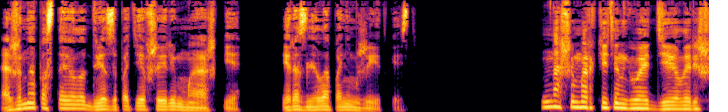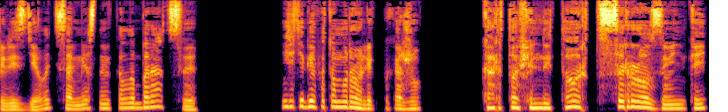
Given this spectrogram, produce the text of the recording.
А жена поставила две запотевшие ремашки и разлила по ним жидкость. «Наши маркетинговые отделы решили сделать совместную коллаборацию. Я тебе потом ролик покажу. «Картофельный торт с розовенькой.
